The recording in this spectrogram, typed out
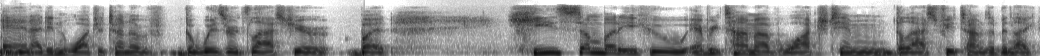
and mm-hmm. I didn't watch a ton of the Wizards last year, but he's somebody who every time I've watched him the last few times I've been like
